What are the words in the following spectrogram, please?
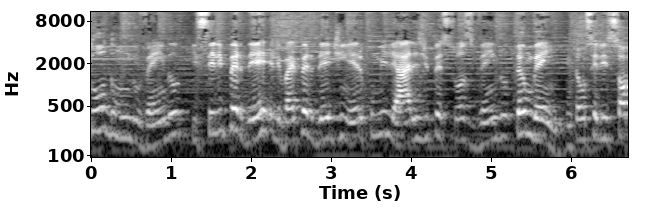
todo mundo vendo e se ele perder, ele vai perder dinheiro com milhares de pessoas vendo também. Então, se ele só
